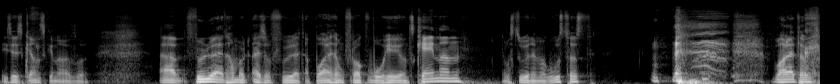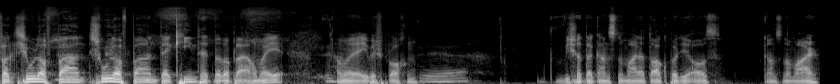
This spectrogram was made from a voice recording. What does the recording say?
Ich sehe es ganz genauso. Ähm, viele Leute haben, also viele Leute, ein paar Leute haben gefragt, woher wir uns kennen, was du ja nicht mehr gewusst hast. ein paar Leute haben gefragt, Schullaufbahn, Schullaufbahn, der Kindheit, bla bla bla, haben wir, eh, haben wir ja eh besprochen. Ja. Wie schaut der ganz normaler Tag bei dir aus? Ganz normal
